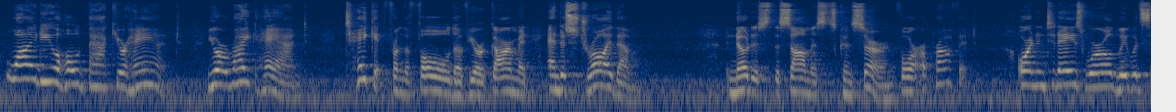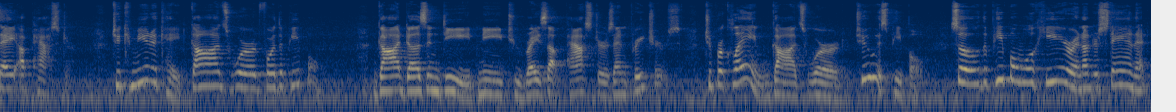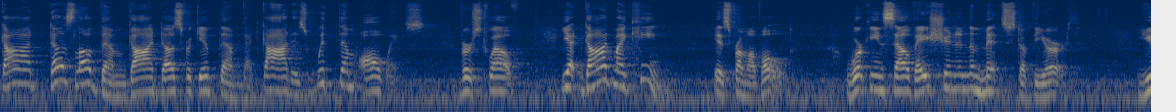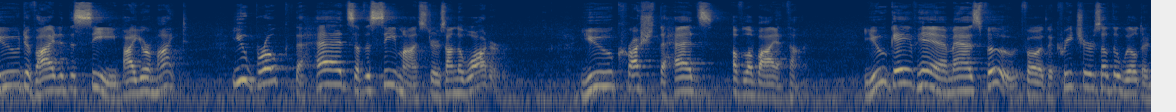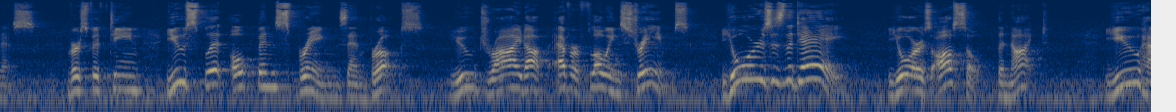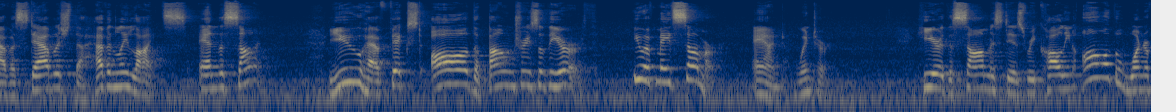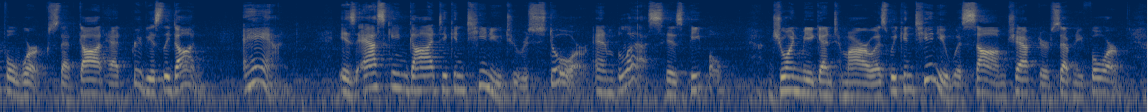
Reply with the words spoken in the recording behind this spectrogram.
Why do you hold back your hand, your right hand? Take it from the fold of your garment and destroy them. Notice the psalmist's concern for a prophet, or in today's world, we would say a pastor, to communicate God's word for the people. God does indeed need to raise up pastors and preachers to proclaim God's word to his people. So the people will hear and understand that God does love them, God does forgive them, that God is with them always. Verse 12 Yet God, my King, is from of old, working salvation in the midst of the earth. You divided the sea by your might you broke the heads of the sea monsters on the water. You crushed the heads of Leviathan. You gave him as food for the creatures of the wilderness. Verse 15 You split open springs and brooks. You dried up ever flowing streams. Yours is the day, yours also the night. You have established the heavenly lights and the sun. You have fixed all the boundaries of the earth. You have made summer and winter. Here, the psalmist is recalling all the wonderful works that God had previously done. And is asking God to continue to restore and bless his people. Join me again tomorrow as we continue with Psalm chapter 74.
